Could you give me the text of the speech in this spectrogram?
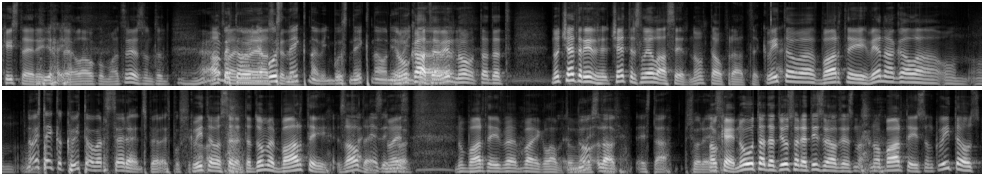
histēriju tajā laukumā. Atceries, un tad jā, bet to viņa būs kad... nikna. Viņa būs nikna. Un, ja nu, kā tā... tev ir? Nu, tad, tad, Nu, četri ir, četras lielās ir. Nu, tavuprāt, Kvitova, Bārtiņa vienā galā. Un, un, un... Nu, es teiktu, ka Kvitova ar Serēnu spēlēs pusfinālā. Kvitova ar Serēnu. Tad tomēr Bārtiņa zaudēs. Nezinu, nu, es, nu, Bārtiņa vajag labi. Nu, labi, es tā šoreiz. Okay, nu, tad jūs varat izvēlēties no, no Bārtiņas un Kvitovas.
